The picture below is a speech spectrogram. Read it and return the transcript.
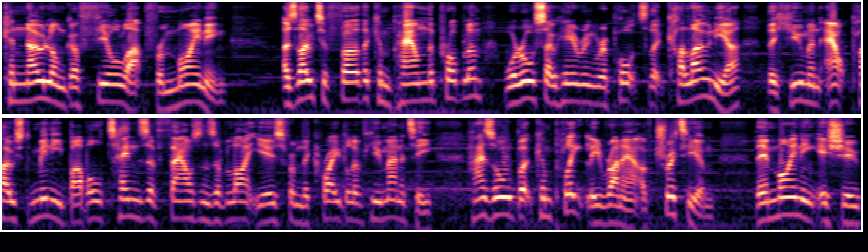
can no longer fuel up from mining. As though to further compound the problem we're also hearing reports that Colonia, the human outpost mini bubble tens of thousands of light years from the cradle of humanity has all but completely run out of tritium their mining issue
